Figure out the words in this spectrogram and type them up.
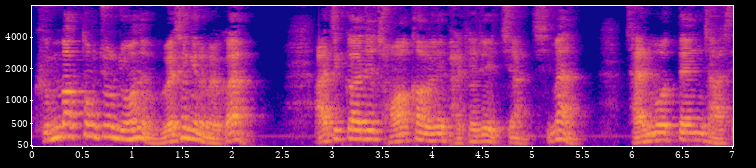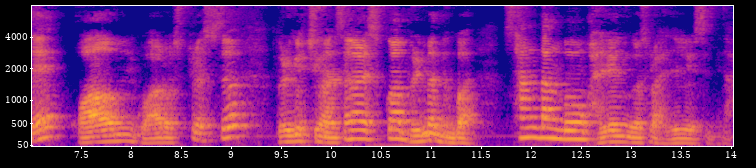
근막통증 주원은 왜 생기는 걸까요? 아직까지 정확한 원인이 밝혀져 있지 않지만 잘못된 자세, 과음, 과로, 스트레스, 불규칙한 생활 습관, 불면 등과 상당 부분 관련 있는 것으로 알려져 있습니다.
